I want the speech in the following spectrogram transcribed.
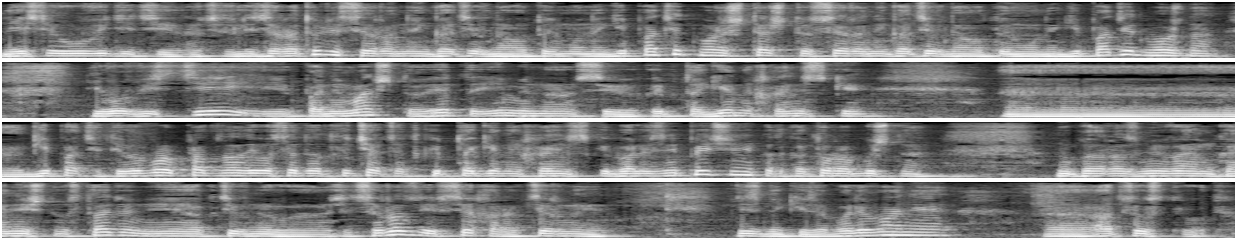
если вы увидите значит, в литературе серонегативный аутоиммунный гепатит, можно считать, что серонегативный аутоиммунный гепатит, можно его ввести и понимать, что это именно криптогенный хронический э, гепатит. И, правда, надо его следует отличать от криптогенной хронической болезни печени, под которой обычно мы подразумеваем конечную стадию неактивного значит, цирроза, и все характерные признаки заболевания э, отсутствуют.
